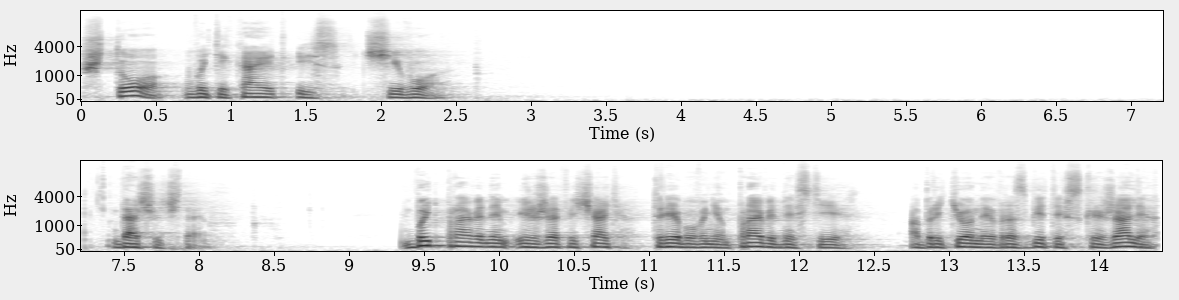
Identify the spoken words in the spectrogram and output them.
что вытекает из чего. Дальше читаем. Быть праведным или же отвечать требованиям праведности, обретенной в разбитых скрижалях,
